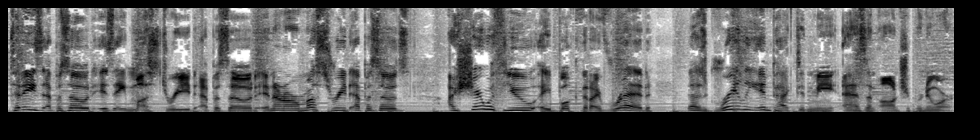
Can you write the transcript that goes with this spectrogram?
Today's episode is a must read episode, and in our must read episodes, I share with you a book that I've read that has greatly impacted me as an entrepreneur.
